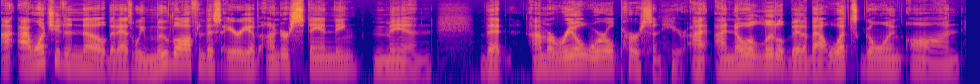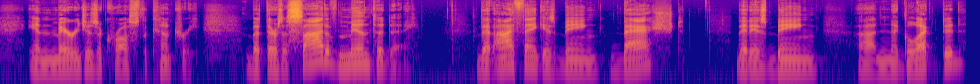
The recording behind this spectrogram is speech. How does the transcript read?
I, I want you to know that as we move off into this area of understanding men, that I'm a real world person here. I, I know a little bit about what's going on in marriages across the country. But there's a side of men today that I think is being bashed, that is being uh, neglected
